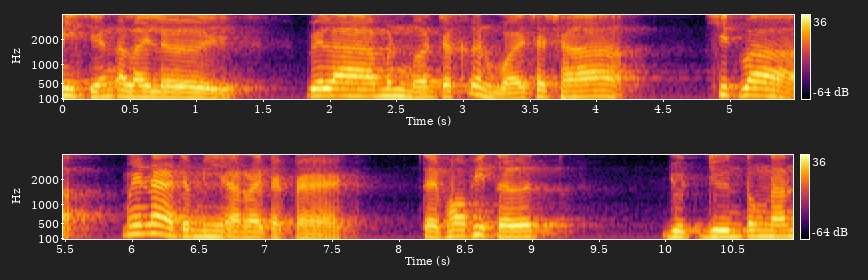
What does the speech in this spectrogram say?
มีเสียงอะไรเลย เวลามันเหมือนจะเคลื่อนไหวช้าๆ คิดว่าไม่น่าจะมีอะไรแปลกๆ แต่พอพี่เติร์ดหยุดยืนตรงนั้น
